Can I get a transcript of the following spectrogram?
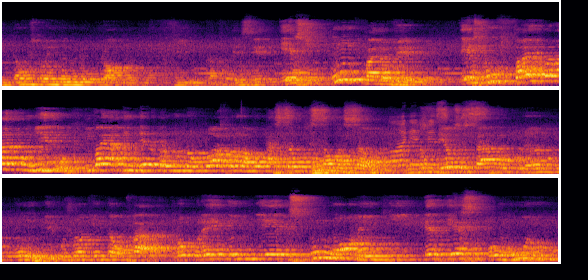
Então eu estou enviando meu próprio filho para poder ser este um que vai me ouvir. Este um que vai falar comigo e vai atender para um propósito, para uma vocação de salvação. Glória a então Jesus. Deus está procurando um. E continua aqui então, vá, procurei entre eles um homem que erguesse o muro,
